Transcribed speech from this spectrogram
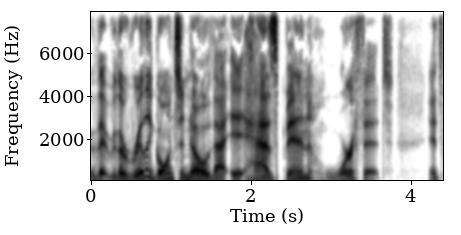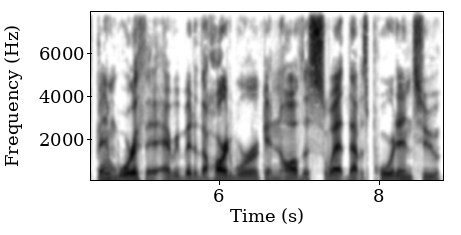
they're really going to know that it has been worth it. It's been worth it. Every bit of the hard work and all the sweat that was poured into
